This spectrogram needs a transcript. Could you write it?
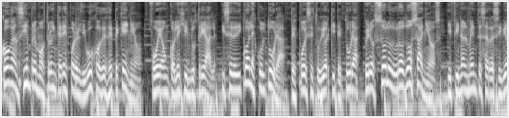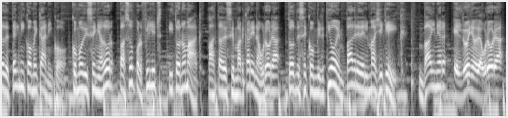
Kogan siempre mostró interés por el dibujo desde pequeño. Fue a un colegio industrial y se dedicó a la escultura. Después estudió arquitectura, pero solo duró dos años y finalmente se recibió de técnico mecánico. Como diseñador pasó por Philips y Tonomac hasta desembarcar en Aurora, donde se convirtió en padre del Magic Click. Weiner, el dueño de Aurora,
